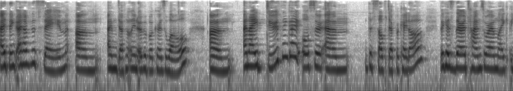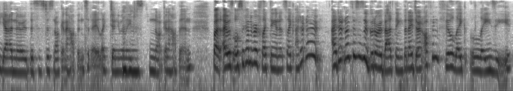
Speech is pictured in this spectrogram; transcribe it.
I think I have the same. Um, I'm definitely an overbooker as well. Um, and I do think I also am the self-deprecator because there are times where I'm like, yeah, no, this is just not gonna happen today. Like genuinely Mhm. just not gonna happen. But I was also kind of reflecting and it's like I don't know I don't know if this is a good or a bad thing, but I don't often feel like lazy.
